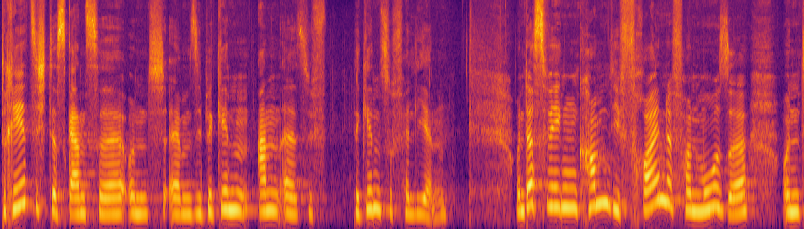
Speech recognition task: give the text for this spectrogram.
dreht sich das Ganze und ähm, sie beginnen an, äh, sie beginnen zu verlieren. Und deswegen kommen die Freunde von Mose und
